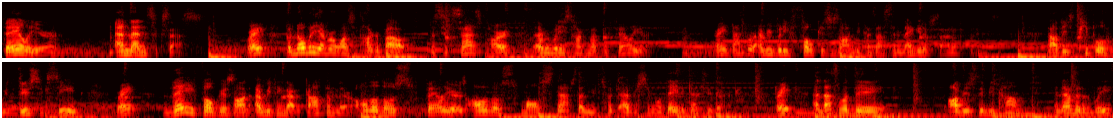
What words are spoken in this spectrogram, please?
failure, and then success, right? But nobody ever wants to talk about the success part. Everybody's talking about the failure, right? That's what everybody focuses on because that's the negative side of things. Now, these people who do succeed, right? They focus on everything that got them there, all of those failures, all of those small steps that you took every single day to get you there, right? And that's what they obviously become. Inevitably,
